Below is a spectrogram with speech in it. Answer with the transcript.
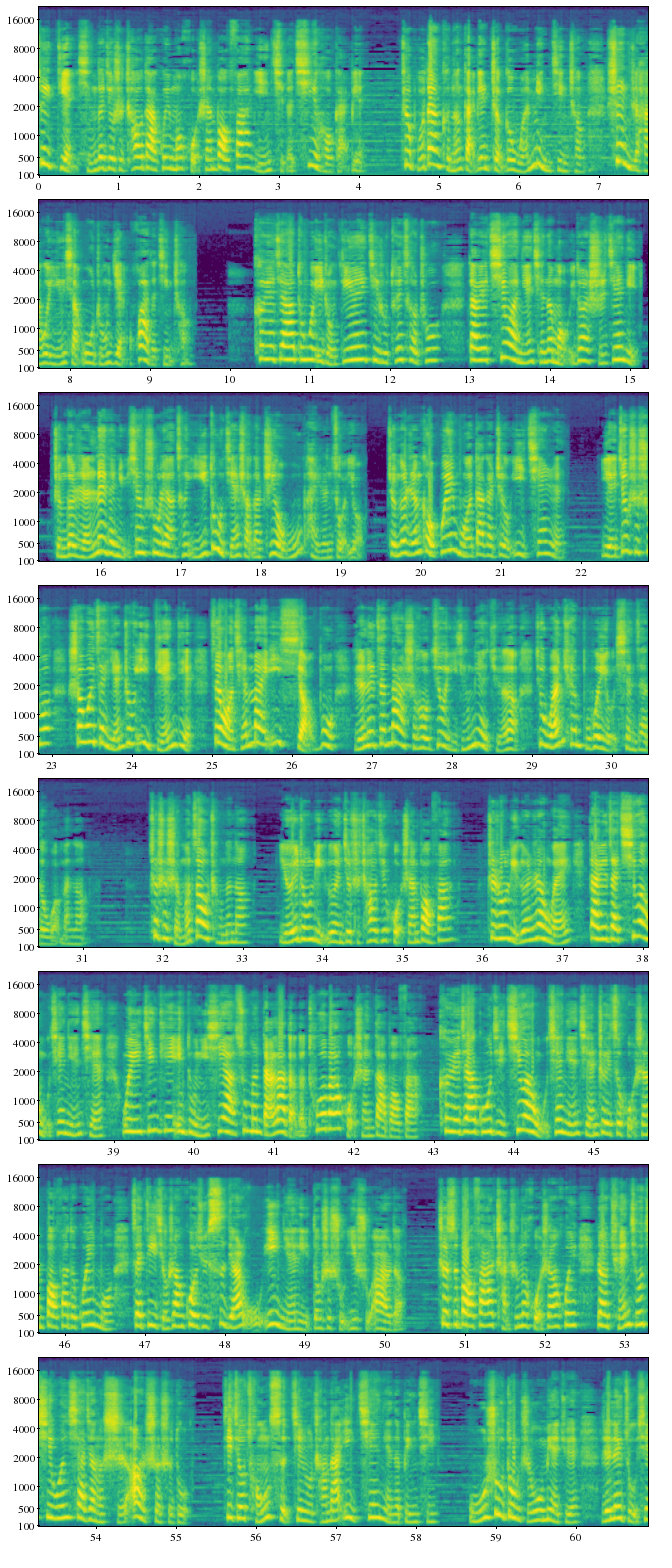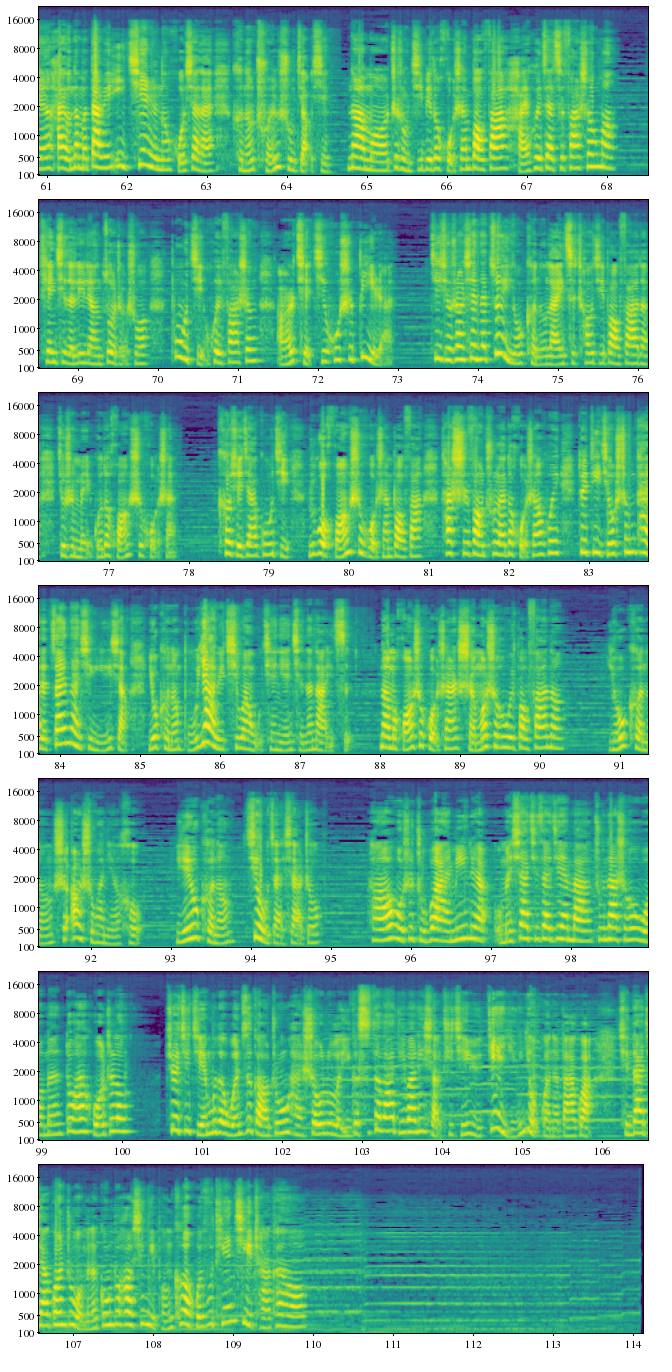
最典型的就是超大规模火山爆发引起的气候改变，这不但可能改变整个文明进程，甚至还会影响物种演化的进程。科学家通过一种 DNA 技术推测出，大约七万年前的某一段时间里，整个人类的女性数量曾一度减少到只有五百人左右，整个人口规模大概只有一千人。也就是说，稍微再严重一点点，再往前迈一小步，人类在那时候就已经灭绝了，就完全不会有现在的我们了。这是什么造成的呢？有一种理论就是超级火山爆发。这种理论认为，大约在七万五千年前，位于今天印度尼西亚苏门答腊岛的托巴火山大爆发。科学家估计，七万五千年前这一次火山爆发的规模，在地球上过去四点五亿年里都是数一数二的。这次爆发产生的火山灰让全球气温下降了十二摄氏度，地球从此进入长达一千年的冰期，无数动植物灭绝，人类祖先还有那么大约一千人能活下来，可能纯属侥幸。那么，这种级别的火山爆发还会再次发生吗？天气的力量作者说，不仅会发生，而且几乎是必然。地球上现在最有可能来一次超级爆发的，就是美国的黄石火山。科学家估计，如果黄石火山爆发，它释放出来的火山灰对地球生态的灾难性影响，有可能不亚于七万五千年前的那一次。那么，黄石火山什么时候会爆发呢？有可能是二十万年后，也有可能就在下周。好，我是主播艾米丽，我们下期再见吧。祝那时候我们都还活着喽。这期节目的文字稿中还收录了一个斯特拉迪瓦里小提琴与电影有关的八卦，请大家关注我们的公众号“心理朋克”，回复“天气”查看哦。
